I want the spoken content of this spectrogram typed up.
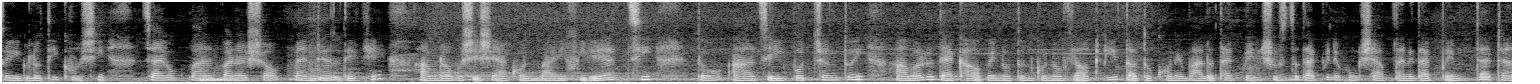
তো এগুলোতেই খুশি। যাই হোক পালপাড়ার সব প্যান্ডেল দেখে আমরা অবশেষে এখন বাড়ি ফিরে যাচ্ছি। তো আজ এই পর্যন্তই। আবারও দেখা হবে নতুন কোনো ব্লগ নিয়ে। ততক্ষণে ভালো থাকবেন, সুস্থ থাকবেন এবং সাবধানে থাকবেন। টাটা!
